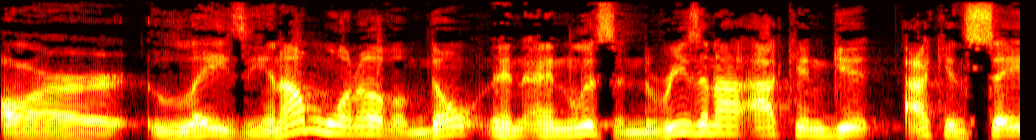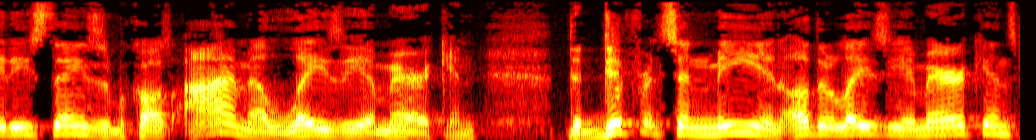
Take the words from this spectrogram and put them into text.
are lazy, and I'm one of them. Don't and, and listen. The reason I, I can get I can say these things is because I'm a lazy American. The difference in me and other lazy Americans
